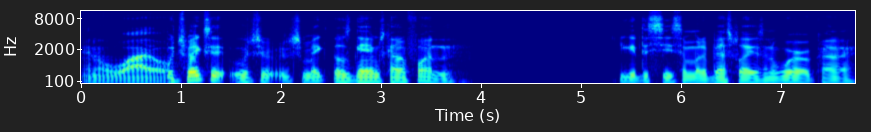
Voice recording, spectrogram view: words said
In a while. Which makes it which which make those games kind of fun. You get to see some of the best players in the world kind of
